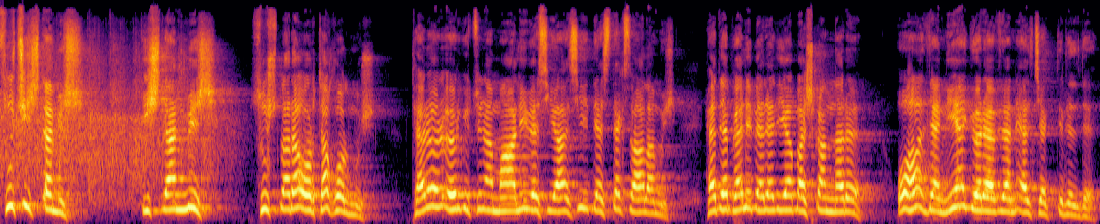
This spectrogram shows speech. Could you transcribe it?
Suç işlemiş, işlenmiş, suçlara ortak olmuş, terör örgütüne mali ve siyasi destek sağlamış, HDP'li belediye başkanları o halde niye görevden el çektirildi?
